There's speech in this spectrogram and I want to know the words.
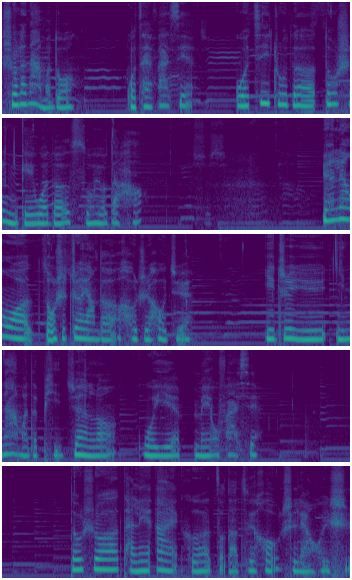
说了那么多，我才发现，我记住的都是你给我的所有的好。原谅我总是这样的后知后觉。以至于你那么的疲倦了，我也没有发现。都说谈恋爱和走到最后是两回事。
